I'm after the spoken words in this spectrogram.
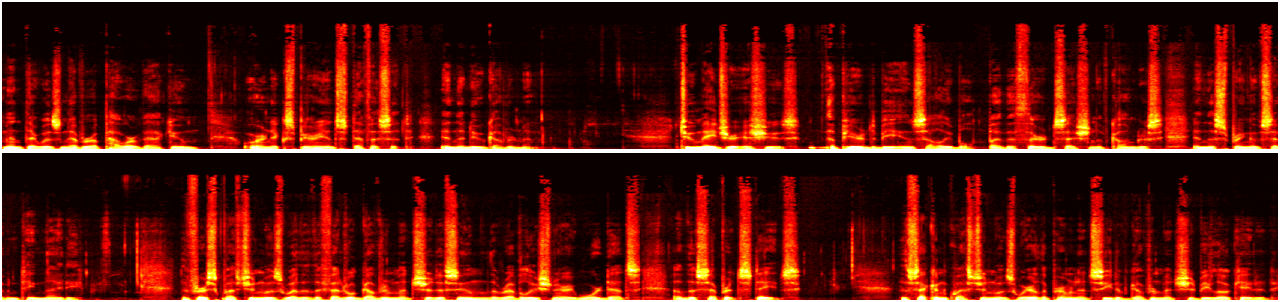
meant there was never a power vacuum or an experience deficit in the new government. Two major issues appeared to be insoluble by the third session of Congress in the spring of 1790. The first question was whether the federal government should assume the Revolutionary War debts of the separate states the second question was where the permanent seat of government should be located.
